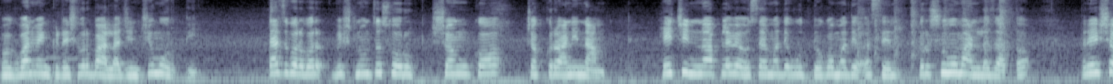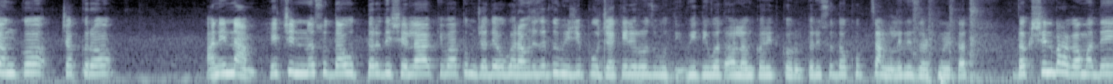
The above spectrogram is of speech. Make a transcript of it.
भगवान व्यंकटेश्वर बालाजींची मूर्ती. त्याचबरोबर विष्णूंचं स्वरूप शंख चक्र आणि नाम हे चिन्ह आपल्या व्यवसायामध्ये उद्योगामध्ये असेल तर शुभ मानलं जातं. तर हे शंख चक्र आणि नाम हे चिन्हसुद्धा उत्तर दिशेला किंवा तुमच्या देवघरामध्ये जर तुम्ही जी पूजा केली रोज विधी विधिवत अलंकरित करून तरीसुद्धा खूप चांगले रिझल्ट मिळतात. दक्षिण भागामध्ये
